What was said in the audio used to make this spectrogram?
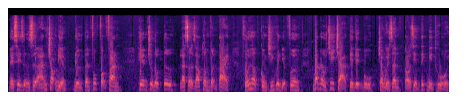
để xây dựng dự án trọng điểm đường Tân Phúc Vọng Phan. Hiện chủ đầu tư là Sở Giao thông Vận tải phối hợp cùng chính quyền địa phương bắt đầu chi trả tiền đền bù cho người dân có diện tích bị thu hồi.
